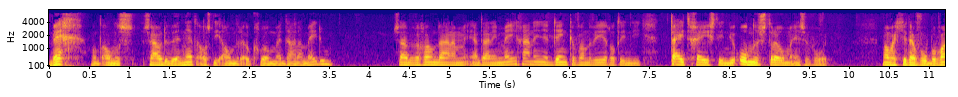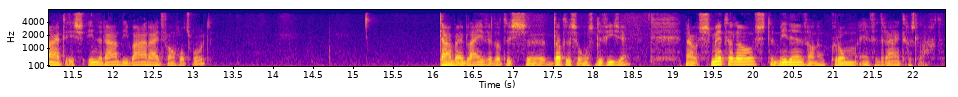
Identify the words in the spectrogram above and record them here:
weg. Want anders zouden we net als die anderen ook gewoon daaraan meedoen. Zouden we gewoon daarin, meegaan in het denken van de wereld, in die tijdgeest, in die onderstromen enzovoort. Maar wat je daarvoor bewaart is inderdaad die waarheid van Gods woord. Daarbij blijven, dat is, uh, dat is ons devies. Nou, smetteloos te midden van een krom en verdraaid geslacht.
